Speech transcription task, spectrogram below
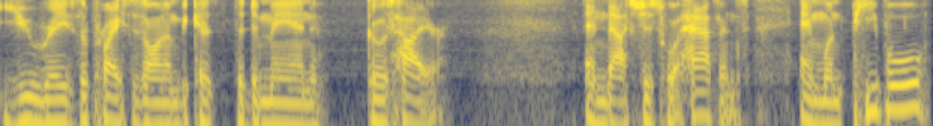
you raise the prices on them because the demand goes higher. And that's just what happens. And when people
